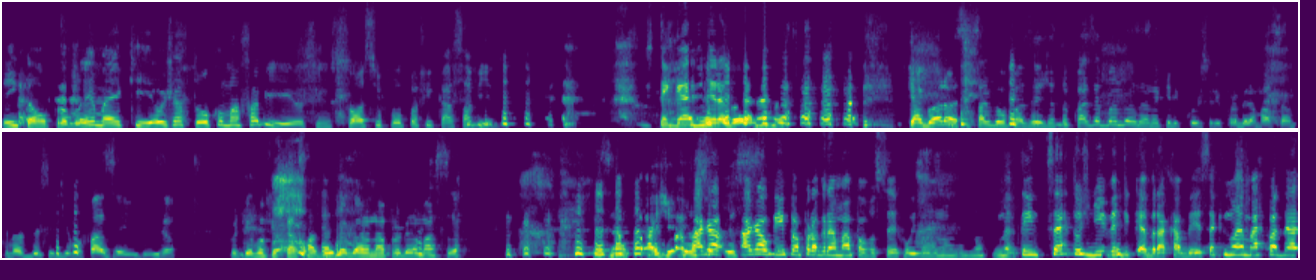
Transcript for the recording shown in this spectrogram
Então, o problema é que eu já tô com uma Fabi, assim, só se for para ficar sabido. Tem que ganhar dinheiro agora, né? Porque agora, você sabe o que eu vou fazer? Já tô quase abandonando aquele curso de programação que nós decidimos fazer, entendeu? Porque eu vou ficar sabido agora na programação. Não, paga, gente, paga, eu, paga, alguém para programar para você, Rui. Não, não, não, tem certos níveis de quebrar-cabeça que não é mais para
